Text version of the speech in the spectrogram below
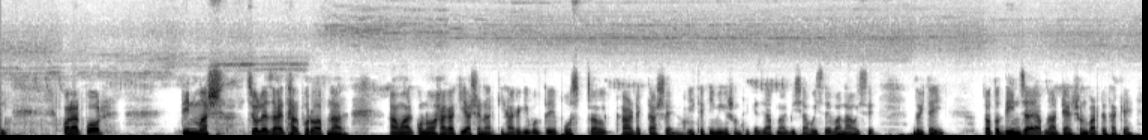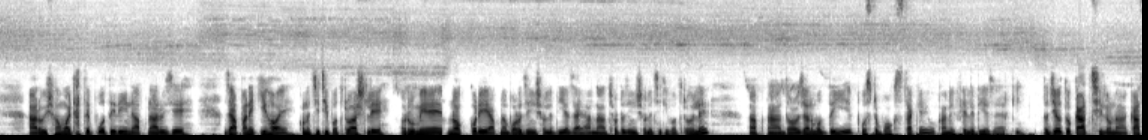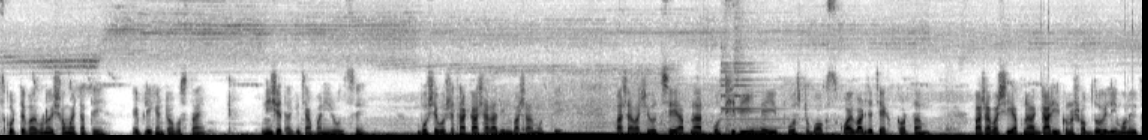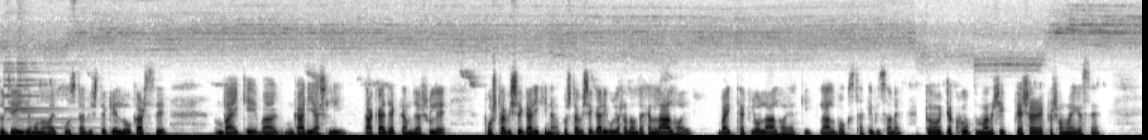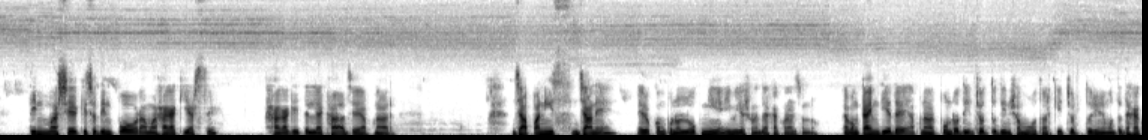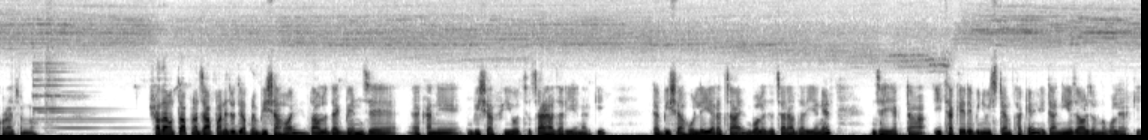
করছি। করার পর তিন মাস চলে যায়, তারপরও আপনার আমার কোনো হাগাকি আসে না আর কি হাগাকি বলতে পোস্টাল কার্ড একটা আসে, এই থেকে ইমিগ্রেশন থেকে, যে আপনার ভিসা হয়েছে বা না হয়েছে দুইটাই। যত দিন যায় আপনার টেনশন বাড়তে থাকে। আর ওই সময়টাতে প্রতিদিন আপনার ওই যে জাপানে কি হয়, কোনো চিঠিপত্র আসলে রুমে নক করে আপনার বড় জিনিস হলে দিয়ে যায়, আর না ছোট জিনিস হলে, চিঠিপত্র হলে আপনার দরজার মধ্যেই পোস্ট বক্স থাকে, ওখানে ফেলে দিয়ে যায় আর কি তো যেহেতু কাজ ছিল না, কাজ করতে পারব না ওই সময়টাতে অ্যাপ্লিক্যান্ট অবস্থায়, নিষেধ আর কি জাপানি রুলসে বসে বসে থাকা সারাদিন বাসার মধ্যে। পাশাপাশি হচ্ছে আপনার প্রতিদিন এই পোস্ট বক্স কয়বার যে চেক করতাম। পাশাপাশি আপনার গাড়ির কোনো শব্দ হইলেই মনে হইতো যেই যে মনে হয় পোস্ট অফিস থেকে লোক আসছে, বাইকে বা গাড়ি আসলেই। তাকায় দেখতাম যে আসলে পোস্ট অফিসের গাড়ি কিনা। পোস্ট অফিসের গাড়িগুলো সাধারণত এখন লাল হয়, বাইক থাকলেও লাল হয় আর কি, লাল বক্স থাকে পিছনে। তো ওইটা খুব মানসিক প্রেশারের একটা সময় গেছে। তিন মাসের কিছুদিন পর আমার হাগাকি আসছে। হাগাকিতে লেখা যে আপনার জাপানিজ জানে এরকম কোনো লোক নিয়ে ইমিগ্রেশনে দেখা করার জন্য এবং টাইম দিয়ে দেয় আপনার পনেরো দিন, চোদ্দ দিন সম্ভবত আর কি, চোদ্দ দিনের মধ্যে দেখা করার জন্য। সাধারণত আপনার জাপানে যদি আপনার ভিসা হয়, তাহলে দেখবেন যে এখানে ভিসা ফি হচ্ছে চার হাজার ইয়েন আর কি। এটা ভিসা হলেই এরা চায়, বলে যে চার হাজার ইয়েনের যে একটা ই থাকে রেভিনিউ স্ট্যাম্প থাকে, এটা নিয়ে যাওয়ার জন্য বলে আর কি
